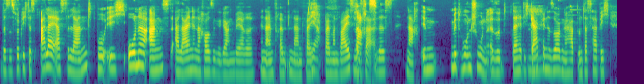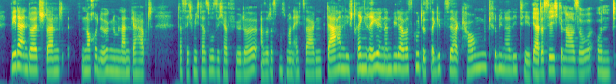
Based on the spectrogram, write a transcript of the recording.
das ist wirklich das allererste Land, wo ich ohne Angst alleine nach Hause gegangen wäre in einem fremden Land, weil, Ja. ich, weil man weiß, dass Nachts. da alles Nacht im mit hohen Schuhen. Also da hätte ich gar Mhm. keine Sorgen gehabt und das habe ich weder in Deutschland noch in irgendeinem Land gehabt dass ich mich da so sicher fühle. Also das muss man echt sagen. Da haben die strengen Regeln dann wieder was Gutes. Da gibt's ja kaum Kriminalität. Ja, das sehe ich genauso. Und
